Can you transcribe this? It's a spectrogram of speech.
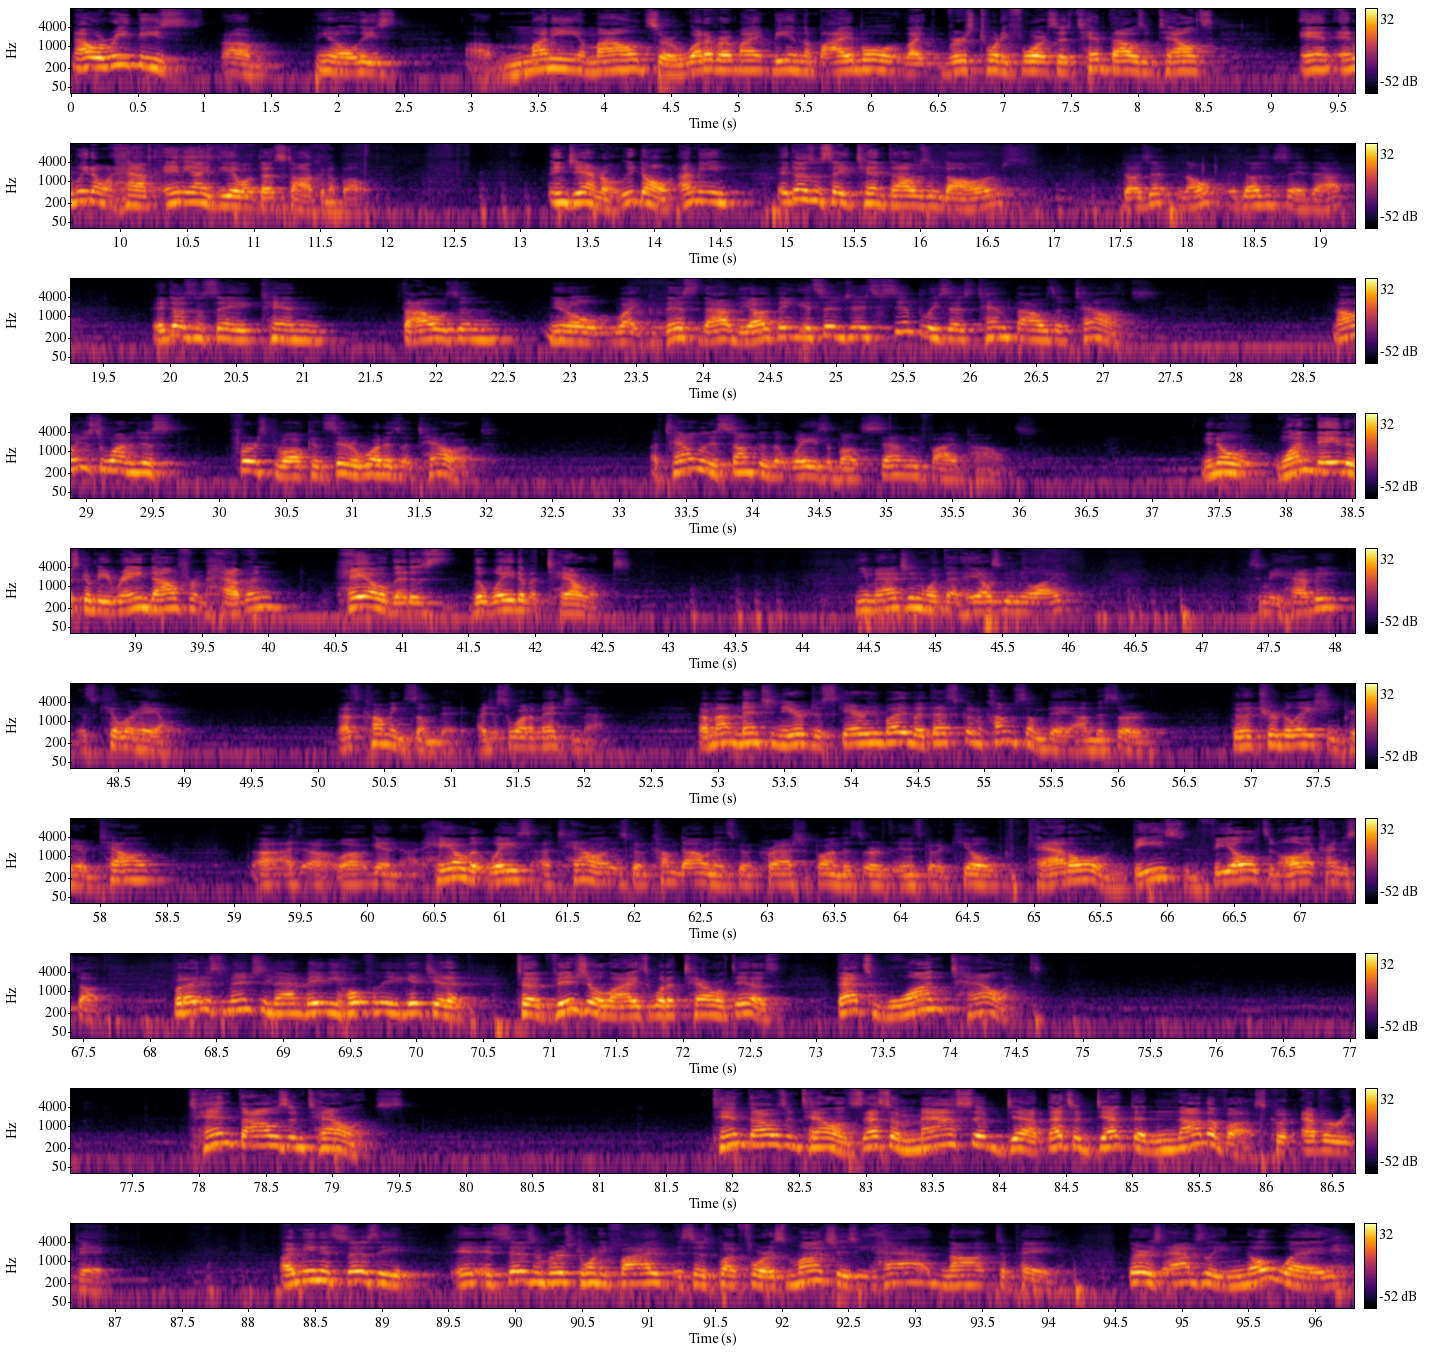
Now we'll read these, um, you know, these uh, money amounts or whatever it might be in the Bible. Like verse 24, it says 10,000 talents. And, and we don't have any idea what that's talking about. In general, we don't. I mean, it doesn't say $10,000, does it? No, it doesn't say that. It doesn't say 10,000 you know, like this, that, or the other thing. It, says, it simply says 10,000 talents. Now, I just want to just, first of all, consider what is a talent. A talent is something that weighs about 75 pounds. You know, one day there's going to be rain down from heaven, hail that is the weight of a talent. Can you imagine what that hail is going to be like? It's going to be heavy, it's killer hail. That's coming someday. I just want to mention that. I'm not mentioning here to scare anybody, but that's going to come someday on this earth during the tribulation period. Talent, uh, uh, well, again, hail that weighs a talent is going to come down and it's going to crash upon this earth and it's going to kill cattle and beasts and fields and all that kind of stuff. But I just mentioned that maybe hopefully to get you to, to visualize what a talent is. That's one talent. 10,000 talents. 10,000 talents. That's a massive debt. That's a debt that none of us could ever repay. I mean, it says the it, says in verse 25, it says, But for as much as he had not to pay, there is absolutely no way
